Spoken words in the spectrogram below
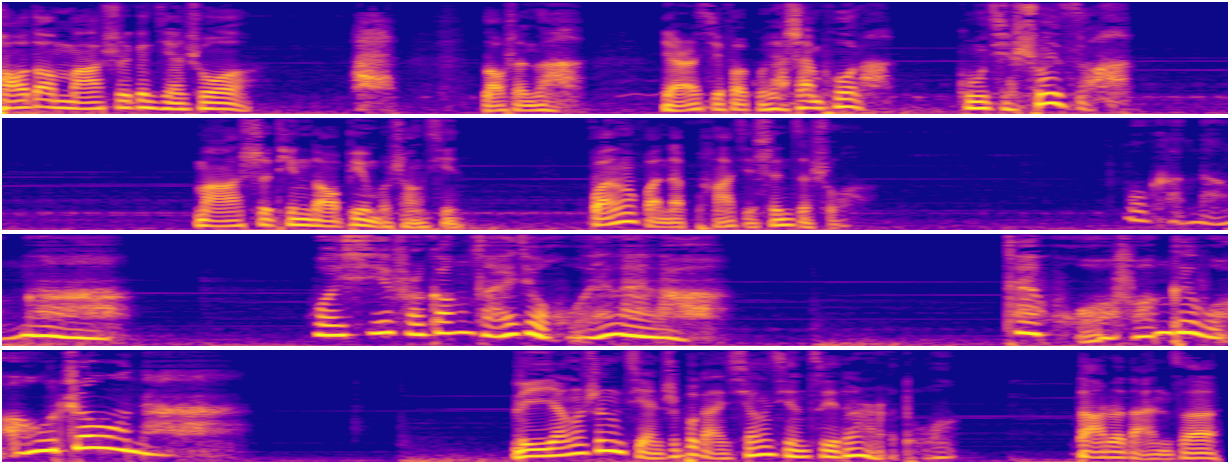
跑到马氏跟前说：“哎，老婶子。”你儿媳妇滚下山坡了，估计摔死了。马氏听到并不伤心，缓缓的爬起身子说：“不可能啊，我媳妇刚才就回来了，在伙房给我熬粥呢。”李阳生简直不敢相信自己的耳朵，大着胆子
